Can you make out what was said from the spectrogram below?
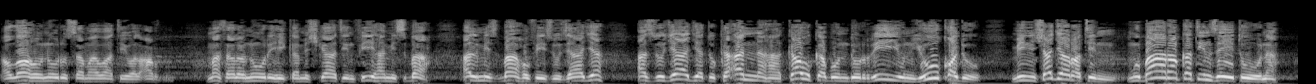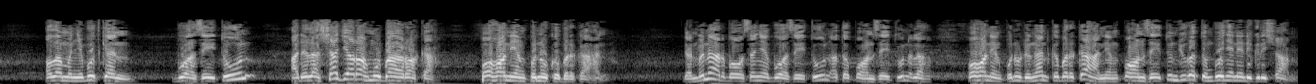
Allahu nuru samawati wal ard. مثل نوره كمشكاة فيها مصباح المصباح في زجاجة الزجاجة كأنها كوكب دري يوقد من شجرة مباركة زيتونة Allah menyebutkan buah zaitun adalah syajarah mubarakah, pohon yang penuh keberkahan. Dan benar bahwasanya buah zaitun atau pohon zaitun adalah pohon yang penuh dengan keberkahan. Yang pohon zaitun juga tumbuhnya di negeri Syam,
